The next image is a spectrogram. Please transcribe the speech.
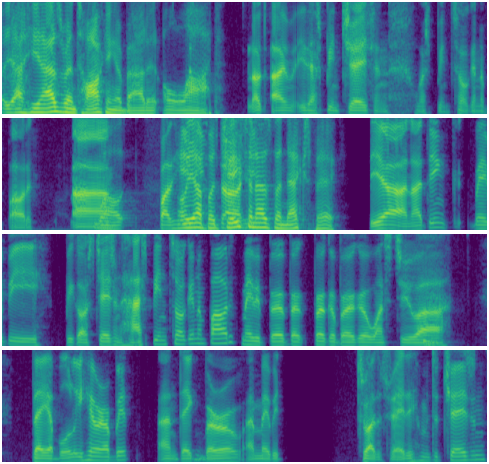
Yeah, he has been talking about it a lot. Not, I, it has been Jason who has been talking about it. Uh, well, but he oh yeah, but uh, Jason he- has the next pick. Yeah, and I think maybe because Jason has been talking about it, maybe Burger Burger, Burger wants to uh, play a bully here a bit and take Burrow and maybe try to trade him to Jason.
